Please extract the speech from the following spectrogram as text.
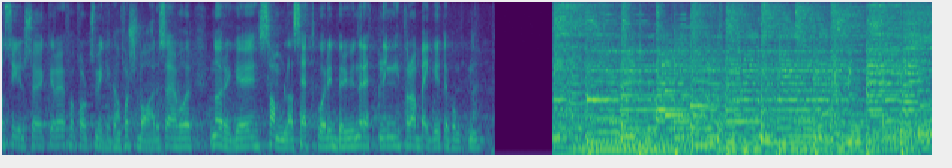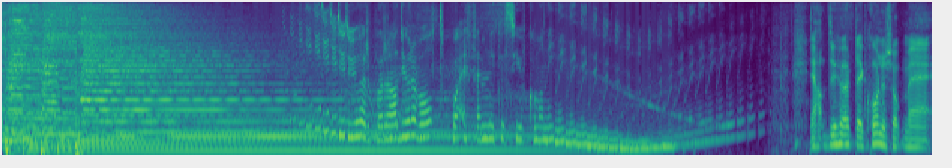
asylsøkere, for folk som ikke kan forsvare seg, hvor Norge samla sett går i brun retning fra begge ytterpunktene. Hører på Radio Revolt på FM 97,9. Ja, du hørte Cornershop med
